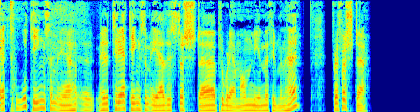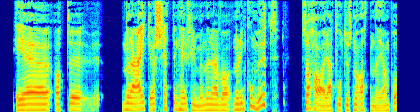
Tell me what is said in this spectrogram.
er to ting som er eh, Eller tre ting som er de største problemene mine med filmen her. For det første er at eh, når jeg ikke har sett denne filmen når, jeg var, når den kom ut, så har jeg 2018-øynene på,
